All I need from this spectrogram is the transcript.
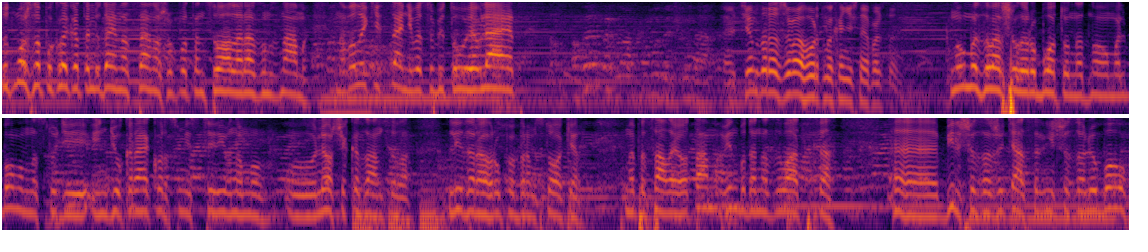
Тут можна покликати людей на сцену, щоб потанцювали разом з нами. На великій сцені ви собі то уявляєте. Е, Чим зараз живе гурт Механічний апельсин? Ну, ми завершили роботу над новим альбомом на студії Індюк Рекордс в місті Рівному у Льоші Казанцева, лідера групи Бремстокер. Ми писали його там. Він буде називатися е, Більше за життя, сильніше за любов.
